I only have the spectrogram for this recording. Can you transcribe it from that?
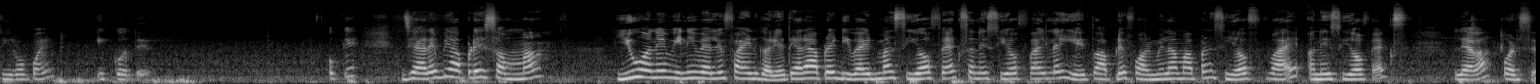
ઝીરો પોઈન્ટ એકોતેર. ઓકે? જ્યારે બી આપણે સમમાં યુ અને વીની વેલ્યુ ફાઇન્ડ કરીએ, ત્યારે આપણે ડિવાઈડમાં સી ઓફ એક્સ અને સી ઓફ વાય લઈએ, તો આપણે ફોર્મ્યુલામાં પણ સી ઓફ વાય અને સી ઓફ એક્સ લેવા પડશે.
